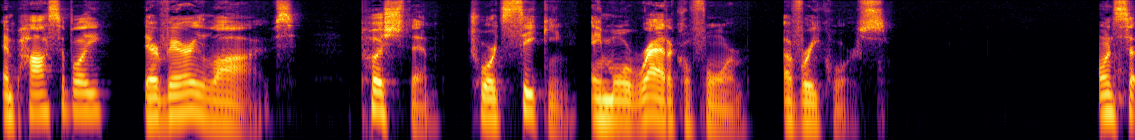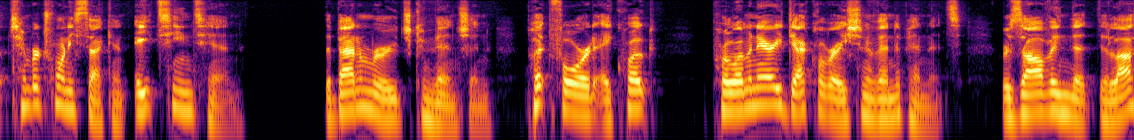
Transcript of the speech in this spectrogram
and possibly their very lives, pushed them towards seeking a more radical form of recourse. On September 22, 1810, the Baton Rouge Convention put forward a quote, preliminary declaration of independence, resolving that de la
